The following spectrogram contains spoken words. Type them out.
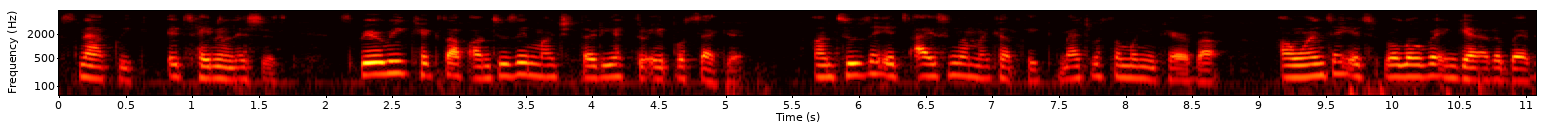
Snack Week. It's Haydenlicious. Spirit Week kicks off on Tuesday, March 30th through April 2nd. On Tuesday, it's icing on my cupcake. Match with someone you care about. On Wednesday, it's roll over and get out of bed.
